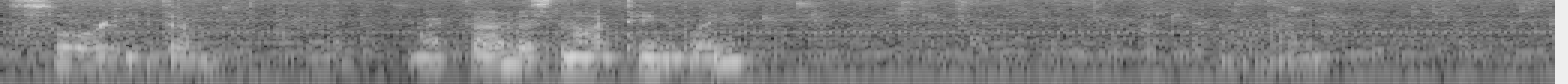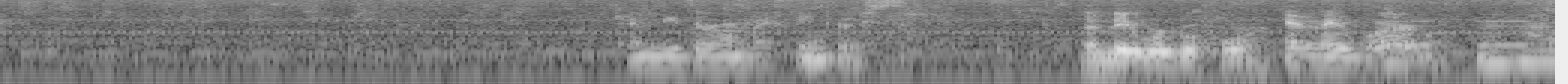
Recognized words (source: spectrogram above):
sore either. My thumb is not tingling. And neither are my fingers. And they were before? And they were. Mm-hmm.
